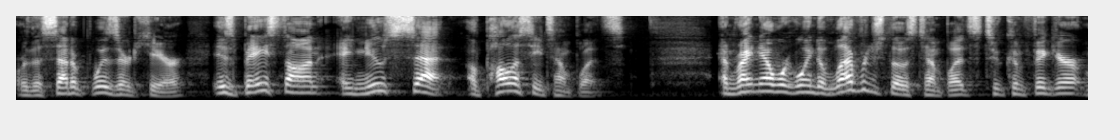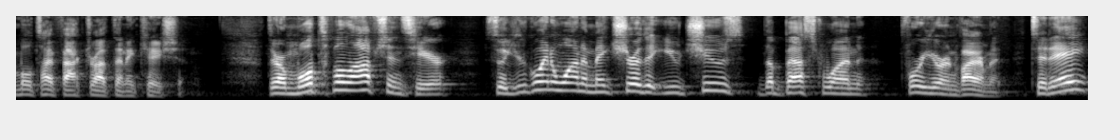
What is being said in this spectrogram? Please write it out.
or the setup wizard here, is based on a new set of policy templates. And right now we're going to leverage those templates to configure multi-factor authentication. There are multiple options here, so you're going to want to make sure that you choose the best one for your environment. Today,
